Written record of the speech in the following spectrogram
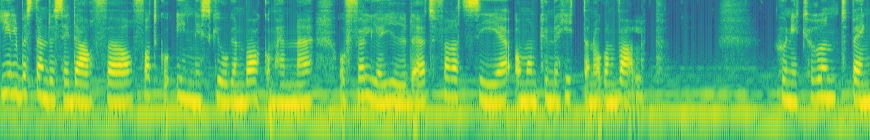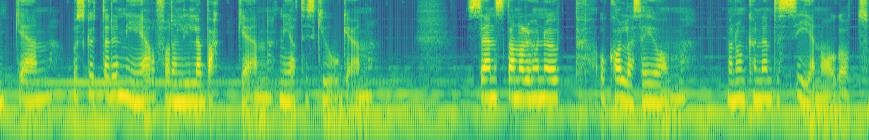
Jill bestämde sig därför för att gå in i skogen bakom henne och följa ljudet för att se om hon kunde hitta någon valp. Hon gick runt bänken och skuttade ner för den lilla backen ner till skogen. Sen stannade hon upp och kollade sig om, men hon kunde inte se något.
